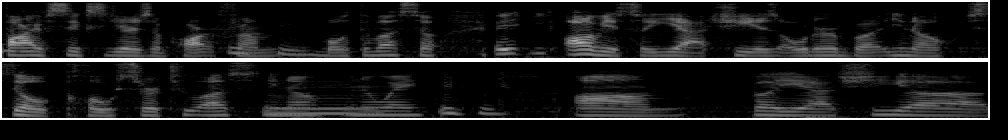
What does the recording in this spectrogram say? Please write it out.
five, six years apart from Mhm. both of us. So it, obviously, yeah, she is older, but you know, still closer to us. You know, in a Mm. way. Um, but yeah, she. uh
